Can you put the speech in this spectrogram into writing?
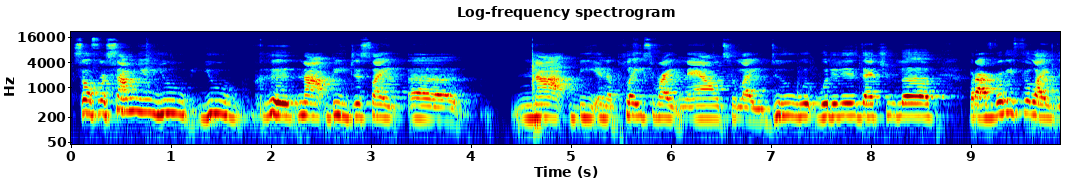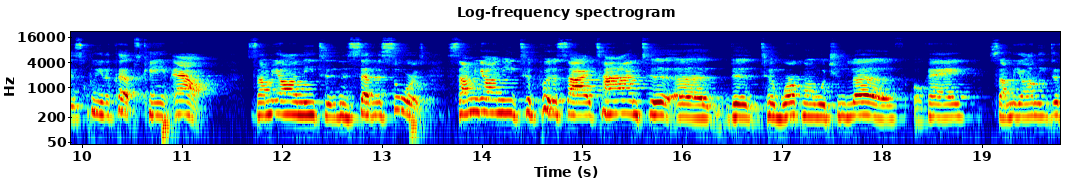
so for some of you, you, you could not be just like, uh, not be in a place right now to like do what, it is that you love. But I really feel like this Queen of Cups came out. Some of y'all need to, the Seven of Swords, some of y'all need to put aside time to uh the, to work on what you love, okay? Some of y'all need to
